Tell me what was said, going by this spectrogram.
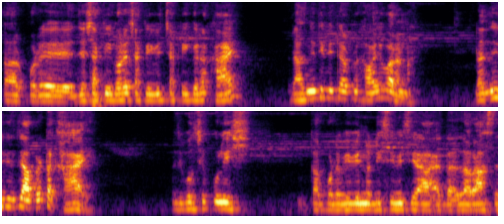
তারপরে যে চাকরি করে, চাকরিবিদ চাকরি করে খায়। রাজনীতিবিদরা আপনি খাওয়াইতে পারে না। রাজনীতিবিদরা আপনারটা খায়। যে বলছি পুলিশ তারপরে বিভিন্ন ডিসি মিসি যারা আছে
